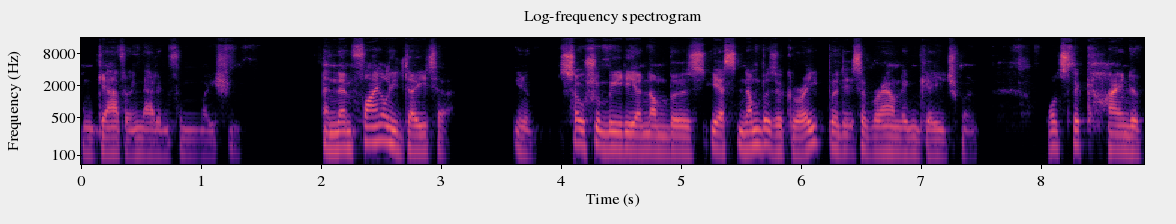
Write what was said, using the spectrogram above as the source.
and gathering that information. And then finally, data. You know, social media numbers, yes, numbers are great, but it's around engagement. What's the kind of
